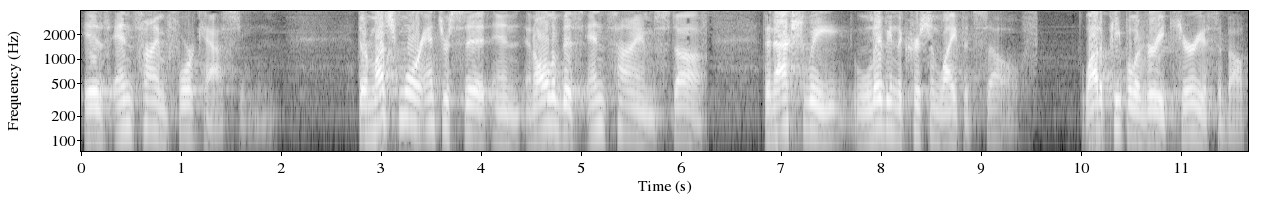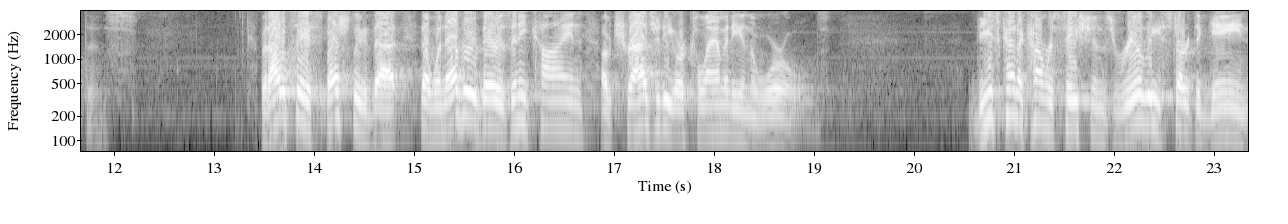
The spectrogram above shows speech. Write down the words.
is end time forecasting they're much more interested in, in all of this end time stuff than actually living the Christian life itself. A lot of people are very curious about this. But I would say, especially, that, that whenever there is any kind of tragedy or calamity in the world, these kind of conversations really start to gain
